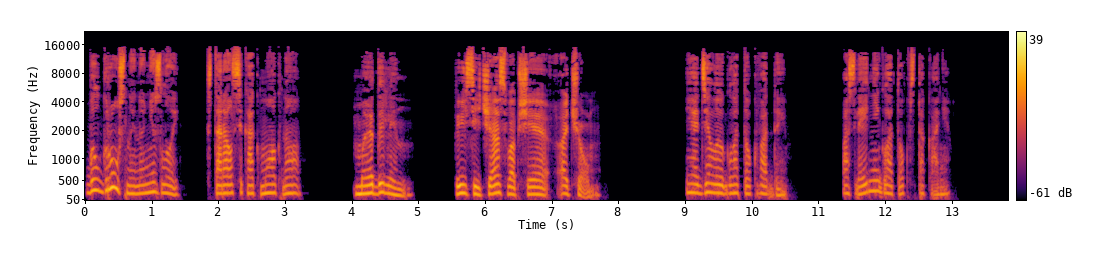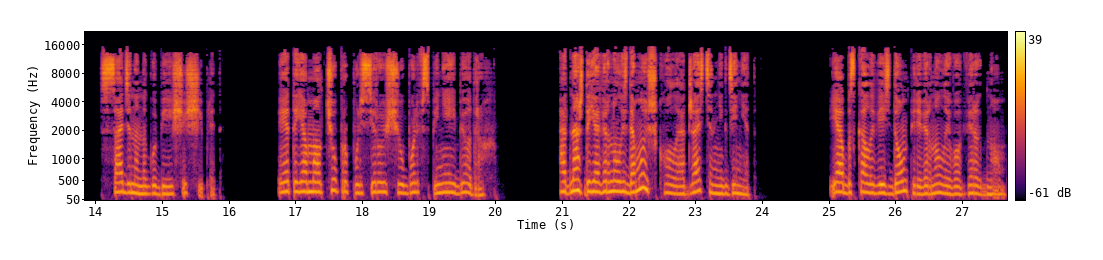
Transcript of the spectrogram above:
Был грустный, но не злой. Старался как мог, но... «Мэдалин, ты сейчас вообще о чем? Я делаю глоток воды. Последний глоток в стакане. Ссадина на губе еще щиплет. И это я молчу про пульсирующую боль в спине и бедрах. Однажды я вернулась домой из школы, а Джастин нигде нет. Я обыскала весь дом, перевернула его вверх дном.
